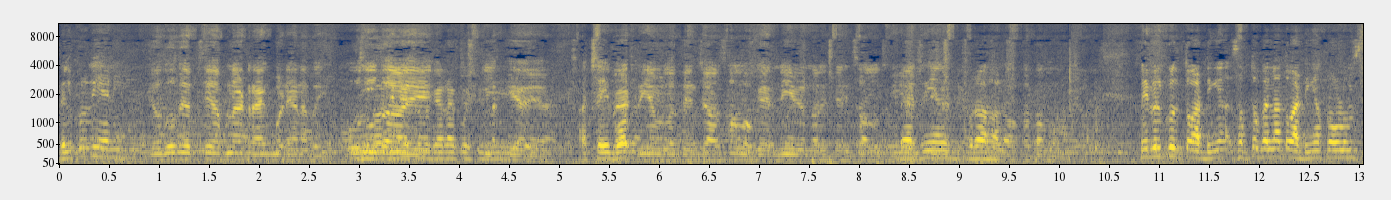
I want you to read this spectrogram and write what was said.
ਬਿਲਕੁਲ ਵੀ ਹੈ ਨਹੀਂ। ਜਦੋਂ ਦੇ ਇੱਥੇ ਆਪਣਾ ਟਰੈਕ ਬਣਿਆ ਨਾ ਬਈ। ਉਦੋਂ ਦਾ Generator ਵਗੈਰਾ ਇਹ ਕੁਛ ਵੀ ਲੱਗੇ ਹੋਏ ਆ। ਅੱਛਾ ਇਹ ਬਹੁਤ ਬੈਟਰੀਆਂ ਮਤਲਬ 3-4 ਸਾਲ ਹੋ ਗਏ ਇੰਨੀ ਉਹਨਾਂ ਦੇ 3 ਸਾਲ ਹੋ ਗਏ ਬੈਟਰੀਆਂ ਦਾ ਬੁਰਾ ਹਾਲ ਹੈ ਖਤਮ ਹੋ ਗਈ। ਨਹੀਂ ਬਿਲਕੁਲ ਤੁਹਾਡੀਆਂ ਸਭ ਤੋਂ ਪਹਿਲਾਂ ਤੁਹਾਡੀਆਂ ਪ੍ਰੋਬਲਮਸ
